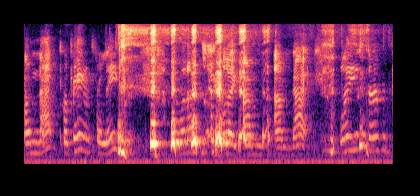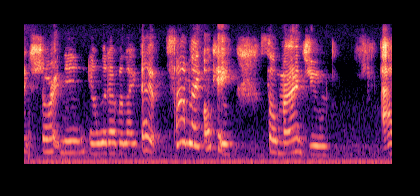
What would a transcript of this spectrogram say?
I'm not preparing for labor. I'm like, I'm, I'm not. Well, your cervix is shortening and whatever like that. So I'm like, okay. So mind you, I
